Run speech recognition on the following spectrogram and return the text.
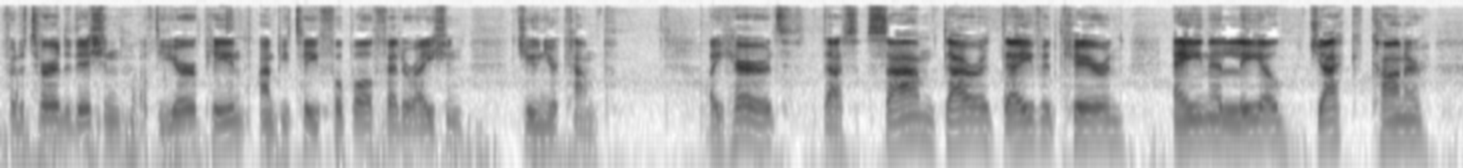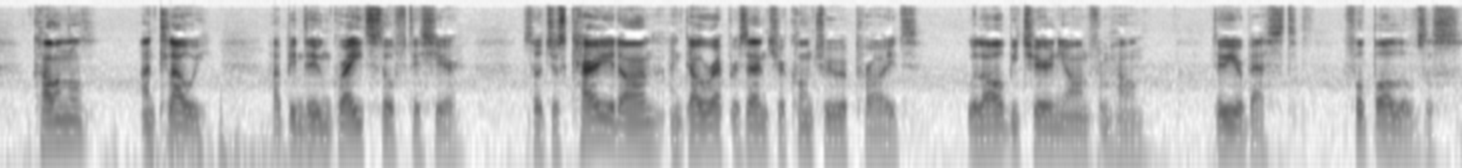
for the third edition of the European Amputee Football Federation Junior Camp. I heard that Sam, Dara, David, Kieran, Aina, Leo, Jack, Connor, Connell and Chloe have been doing great stuff this year. So just carry it on and go represent your country with pride. We'll all be cheering you on from home. Do your best. Football loves us.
